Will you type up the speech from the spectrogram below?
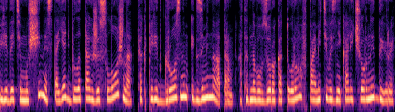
Перед этим мужчиной стоять было так же сложно, как перед грозным экзаменатором, от одного взора которого в памяти возникали черные дыры,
